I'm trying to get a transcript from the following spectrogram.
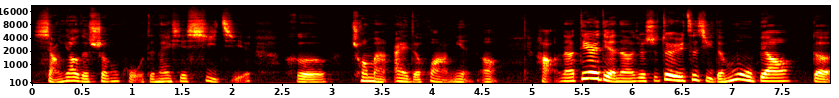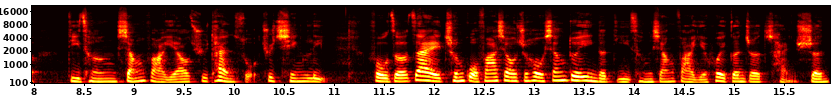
想要的生活的那些细节和充满爱的画面啊。好，那第二点呢，就是对于自己的目标的底层想法也要去探索、去清理，否则在成果发酵之后，相对应的底层想法也会跟着产生。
